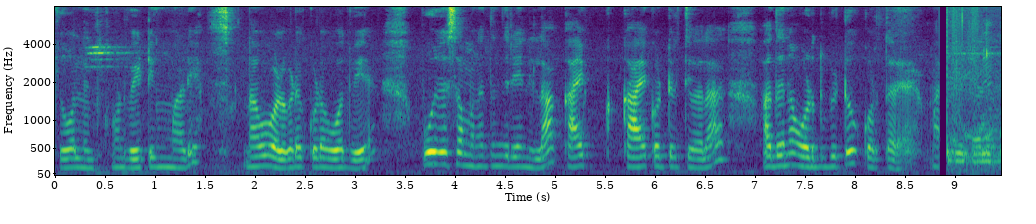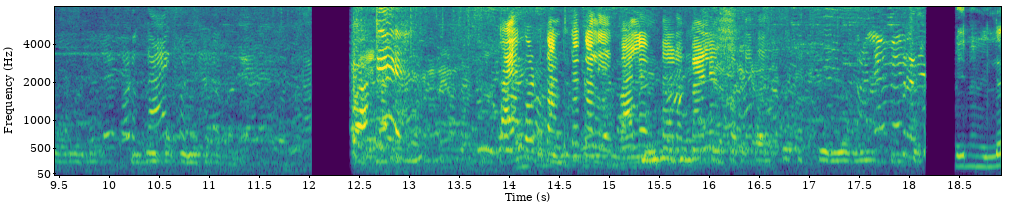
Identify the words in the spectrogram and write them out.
ಕ್ಯೂ ಅಲ್ಲಿ ನಿಂತ್ಕೊಂಡು ವೆಯ್ಟಿಂಗ್ ಮಾಡಿ ನಾವು ಒಳಗಡೆ ಕೂಡ ಹೋದ್ವಿ. ಪೂಜೆ ಸಾಮಾನು ತಂದ್ರೆ ಏನಿಲ್ಲ. ಕಾಯಿ ಕಾಯಿ ಕೊಟ್ಟಿರ್ತೀವಲ್ಲ, ಅದನ್ನು ಒಡೆದ್ಬಿಟ್ಟು ಕೊಡ್ತಾರೆ. ಕಾಯಿ ಕೊಟ್ಟು ನೋಡಿ ನಾನು ಇಲ್ಲೇ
